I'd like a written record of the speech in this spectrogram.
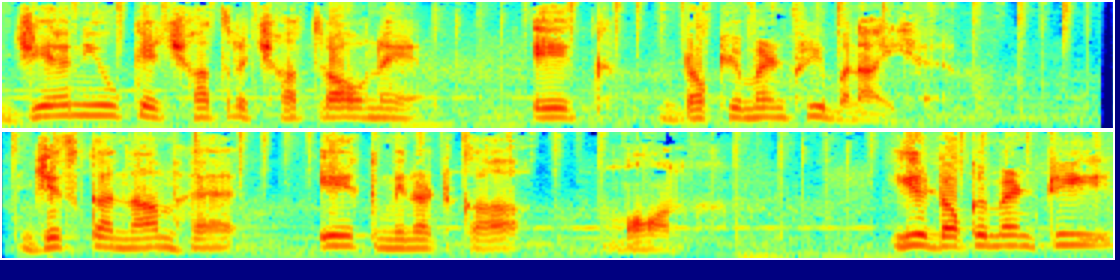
जेएनयू के छात्र छात्राओं ने एक डॉक्यूमेंट्री बनाई है, जिसका नाम है एक मिनट का मौन। ये डॉक्यूमेंट्री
